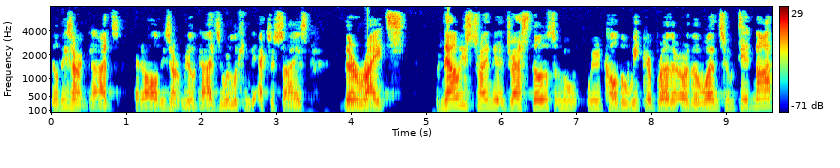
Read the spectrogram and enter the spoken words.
you know, these aren't gods at all. These aren't real gods who are looking to exercise their rights. But now he's trying to address those who we would call the weaker brother or the ones who did not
